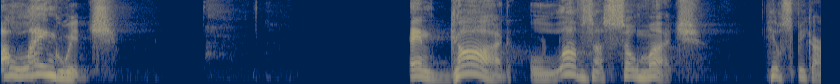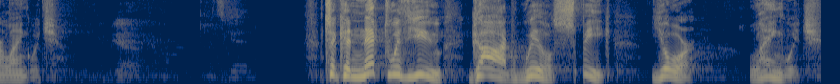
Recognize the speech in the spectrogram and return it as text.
a language. And God loves us so much, He'll speak our language. To connect with you, God will speak your language.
